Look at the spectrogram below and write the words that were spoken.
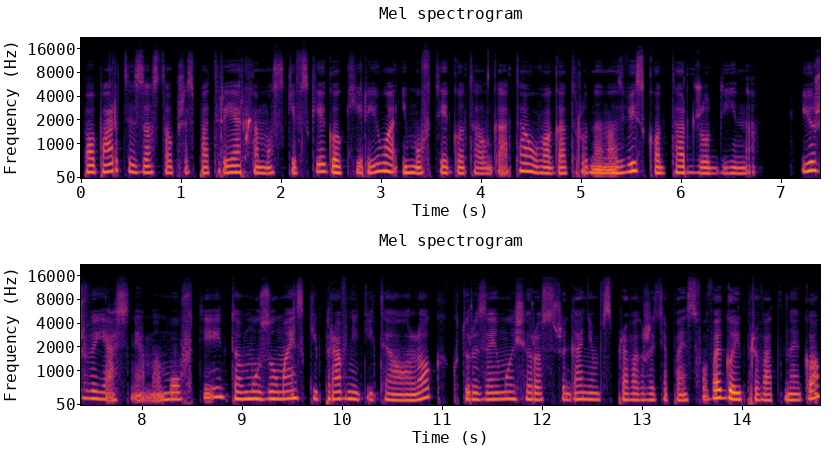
poparty został przez patriarcha moskiewskiego Kiriła i muftiego Talgata, uwaga, trudne nazwisko, Tadżudina. Już wyjaśniam, mufti to muzułmański prawnik i teolog, który zajmuje się rozstrzyganiem w sprawach życia państwowego i prywatnego,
